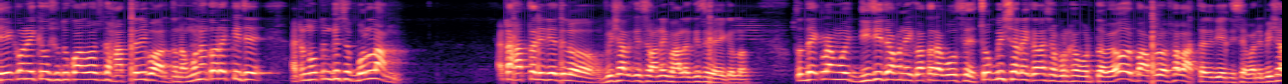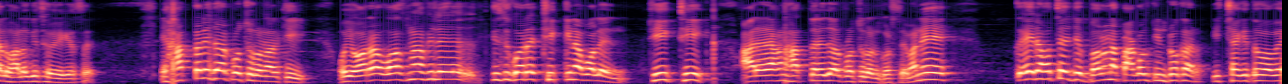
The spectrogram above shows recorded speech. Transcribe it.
যে কোনো কেউ শুধু কথা শুধু হাততালি পাওয়ার জন্য মনে করে কি যে একটা নতুন কিছু বললাম, একটা হাততালি দিয়ে দিল, বিশাল কিছু, অনেক ভালো কিছু হয়ে গেলো। তো দেখলাম ওই ডিজি যখন এই কথাটা বলছে, চব্বিশ সালে কেন সে বোরখা পড়তে হবে? ও বাপরে সব হাততালি দিয়ে দিছে মানে বিশাল ভালো কিছু হয়ে গেছে। এই হাততালি দেওয়ার প্রচলন আর কি। ওই ওরা ওয়াজ মাহফিলে কিছু করে, ঠিক কিনা বলেন? ঠিক ঠিক। আর এরা এখন হাততালি দেওয়ার প্রচলন করছে। মানে এটা হচ্ছে যে বলো না, পাগল তিন প্রকার। ইচ্ছাকৃতভাবে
